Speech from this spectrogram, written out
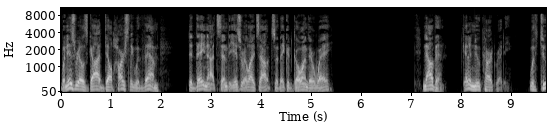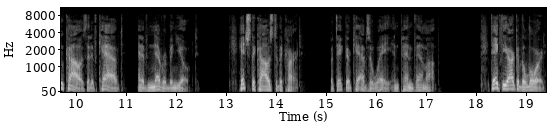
when israel's god dealt harshly with them did they not send the israelites out so they could go on their way? Now then get a new cart ready with two cows that have calved and have never been yoked. Hitch the cows to the cart but take their calves away and pen them up. Take the ark of the lord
